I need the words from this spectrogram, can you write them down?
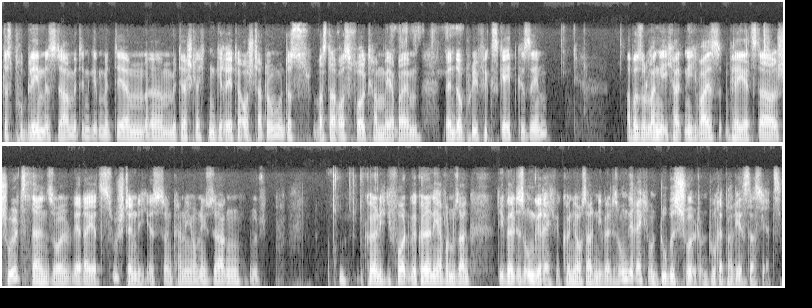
das Problem ist da mit, den, mit, dem, äh, mit der schlechten Geräteausstattung und das, was daraus folgt, haben wir ja beim Vendor Prefix Gate gesehen. Aber solange ich halt nicht weiß, wer jetzt da schuld sein soll, wer da jetzt zuständig ist, dann kann ich auch nicht sagen, wir können ja nicht, wir können ja nicht einfach nur sagen, die Welt ist ungerecht. Wir können ja auch sagen, die Welt ist ungerecht und du bist schuld und du reparierst das jetzt.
